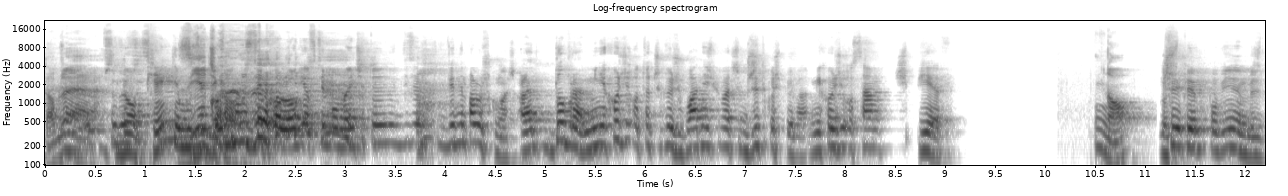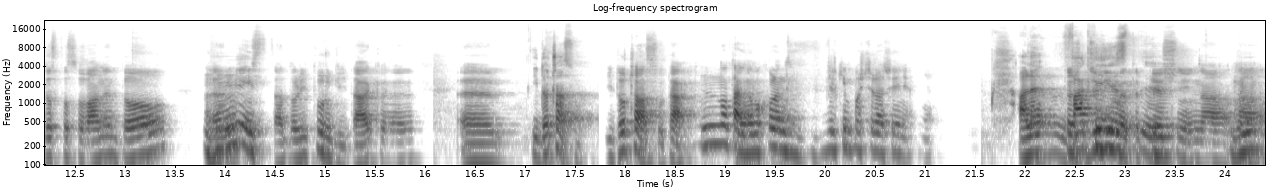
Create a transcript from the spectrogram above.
Dobrze. Przede No wszystkim- pięknie, Zjedź muzyko, go. muzykologia w tym momencie to widzę w jednym paluszku masz. Ale dobra, mi nie chodzi o to, czy ktoś ładnie śpiewa, czy brzydko śpiewa. Mi chodzi o sam śpiew. No, No, Czy- śpiew powinien być dostosowany do e, Mhm. miejsca, do liturgii, tak? E, e, i do czasu. I do czasu, tak. No tak, no bo kolęd w Wielkim Poście raczej nie. Ale Też fakt jest. te y, pieśni na, na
